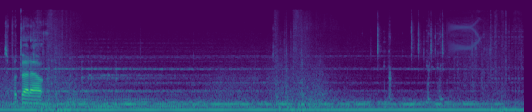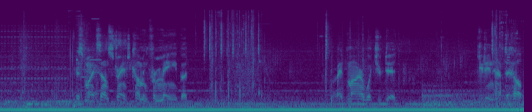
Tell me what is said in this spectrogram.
Let's put that out. Admire what you did. You didn't have to help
